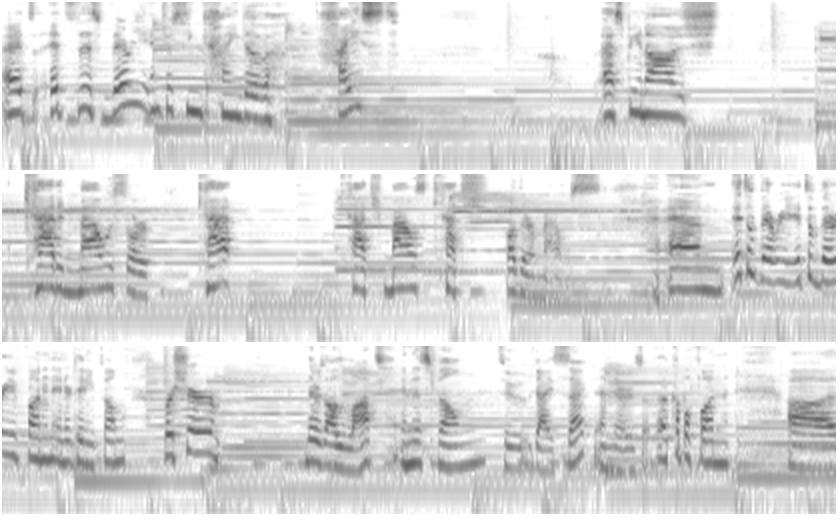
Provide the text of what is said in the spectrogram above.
It's it's this very interesting kind of heist, espionage, cat and mouse, or cat catch mouse catch other mouse and it's a very it's a very fun and entertaining film. For sure there's a lot in this film to dissect and there's a couple fun uh,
